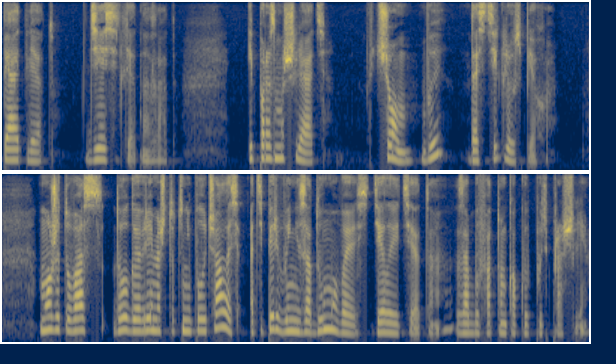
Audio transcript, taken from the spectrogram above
пять лет, десять лет назад и поразмышлять, в чем вы достигли успеха. Может, у вас долгое время что-то не получалось, а теперь вы, не задумываясь, делаете это, забыв о том, какой путь прошли.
